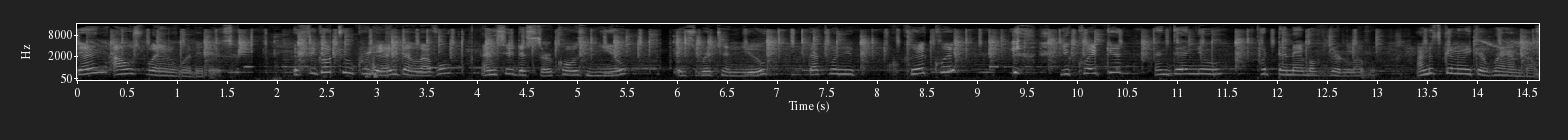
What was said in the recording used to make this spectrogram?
then I'll explain what it is. If you go to create a level and see the circle is new, it's written new, that's when you click click, you click it and then you put the name of your level. I'm just gonna make it random.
